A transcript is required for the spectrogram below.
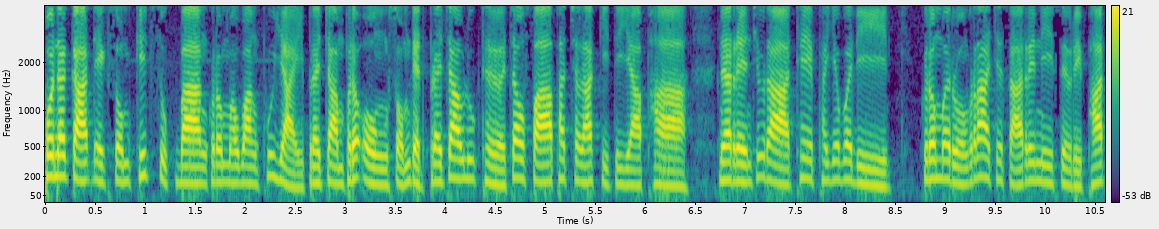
พลอากาศเอกสมคิดสุขบางกรมวังผู้ใหญ่ประจำพระองค์สมเด็จพระเจ้าลูกเธอเจ้าฟ้าพัชรกิติยาภานเรนทิราเทพพยวดี กรมหลวงราชสารนีสิริพัฒ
